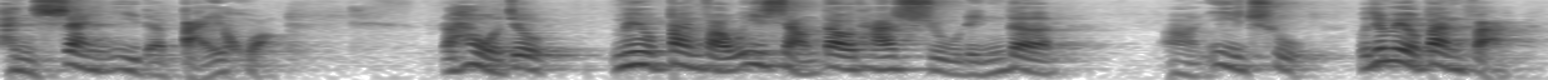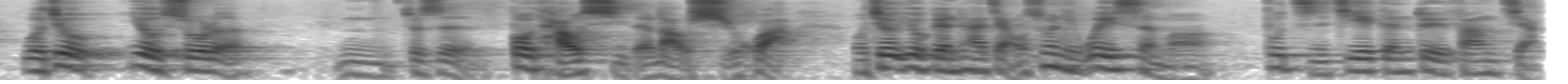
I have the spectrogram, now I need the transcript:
很善意的白谎，然后我就没有办法。我一想到她属灵的啊益处，我就没有办法，我就又说了嗯，就是不讨喜的老实话。我就又跟她讲，我说你为什么不直接跟对方讲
